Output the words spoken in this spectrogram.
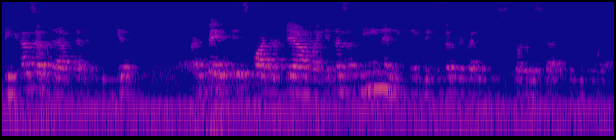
because of that, that we get, our faith down, like it doesn't mean anything because everybody just throws that phrase around.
